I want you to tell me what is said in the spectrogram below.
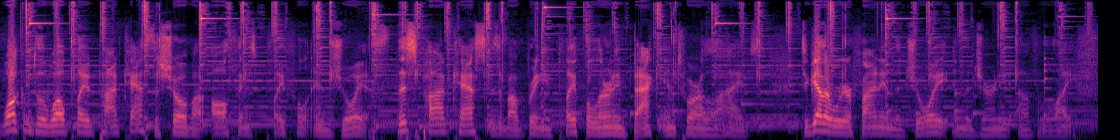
Welcome to the Well Played Podcast, the show about all things playful and joyous. This podcast is about bringing playful learning back into our lives. Together, we are finding the joy in the journey of life.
